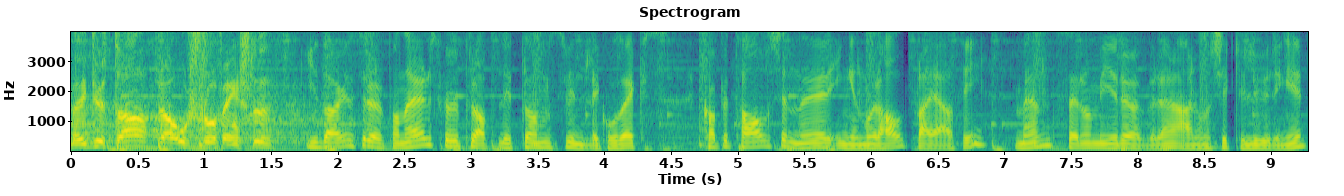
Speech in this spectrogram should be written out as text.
med gutta fra Oslo fengsel. I dagens røverpanel skal vi prate litt om svindlerkodeks. Kapital kjenner ingen moral, pleier jeg å si. Men selv om vi røvere er noen skikkelig luringer,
